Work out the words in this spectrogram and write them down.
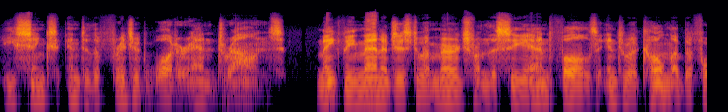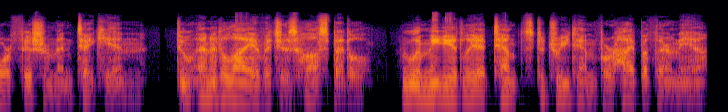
He sinks into the frigid water and drowns. Matvey manages to emerge from the sea and falls into a coma before fishermen take him to Anatolievich's hospital, who immediately attempts to treat him for hypothermia.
